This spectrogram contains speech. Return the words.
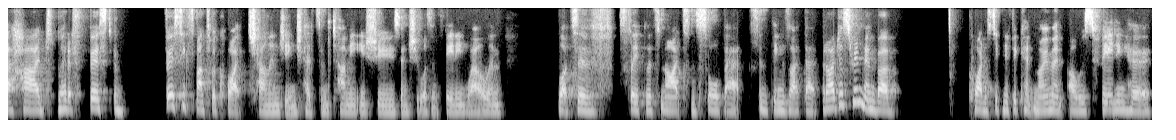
a hard. We had a first first six months were quite challenging. She had some tummy issues, and she wasn't feeding well, and lots of sleepless nights and sore backs and things like that. But I just remember quite a significant moment. I was feeding her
